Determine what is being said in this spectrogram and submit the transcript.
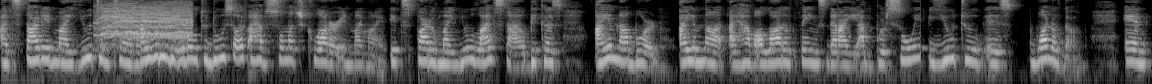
I've started my YouTube channel. I wouldn't be able to do so if I have so much clutter in my mind. It's part of my new lifestyle because I am not bored. I am not. I have a lot of things that I am pursuing. YouTube is one of them. And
